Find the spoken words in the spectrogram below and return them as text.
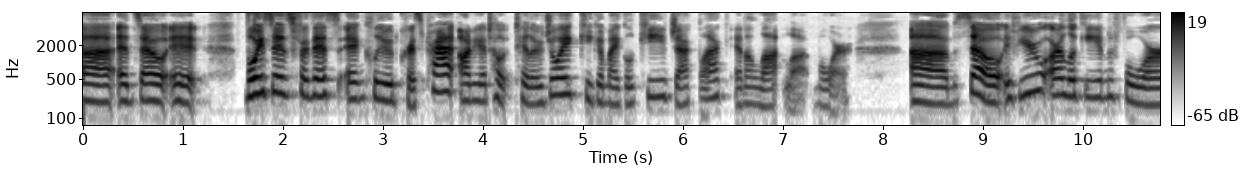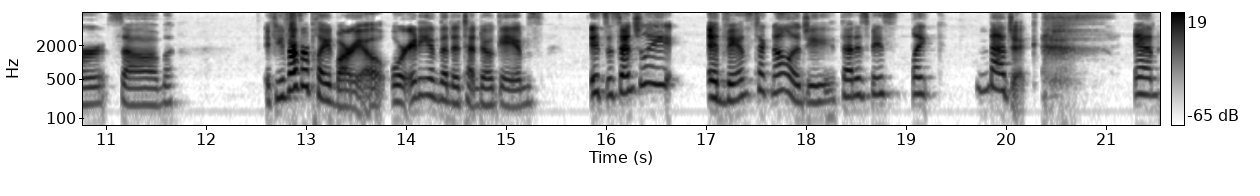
Uh, and so it voices for this include Chris Pratt, Anya Taylor Joy, Keegan Michael Key, Jack Black, and a lot, lot more. Um, so if you are looking for some if you've ever played Mario or any of the Nintendo games, it's essentially advanced technology that is based like magic. and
